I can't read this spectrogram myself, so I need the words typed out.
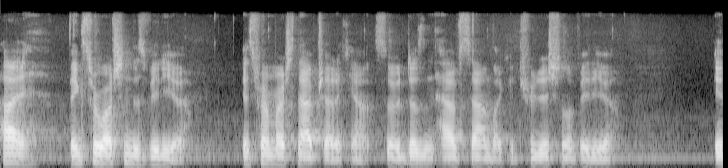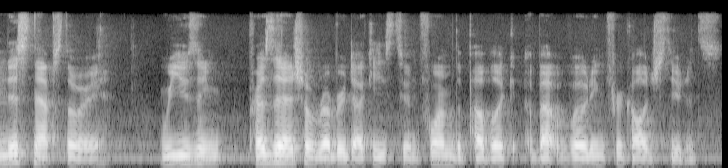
Hi, thanks for watching this video. It's from our Snapchat account, so it doesn't have sound like a traditional video. In this Snap story, we're using presidential rubber duckies to inform the public about voting for college students.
